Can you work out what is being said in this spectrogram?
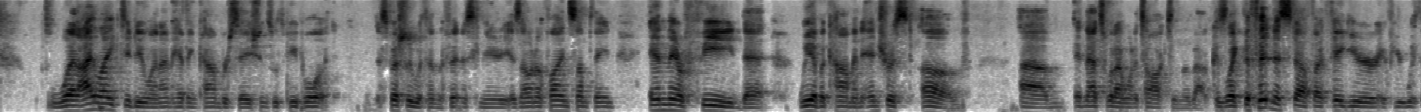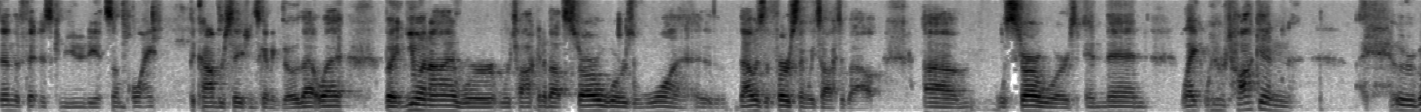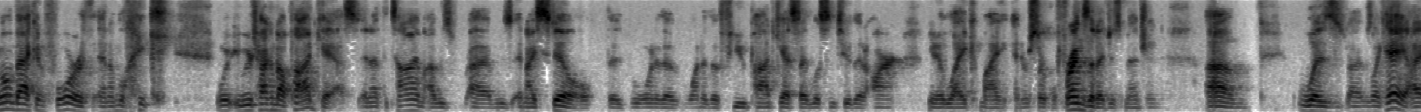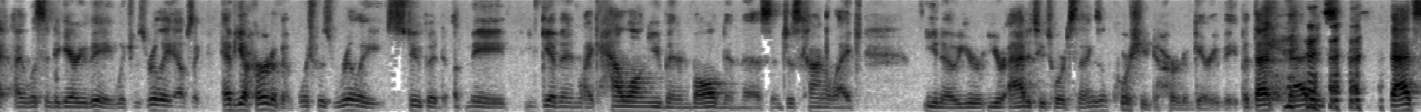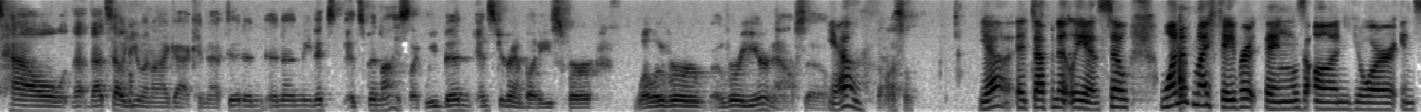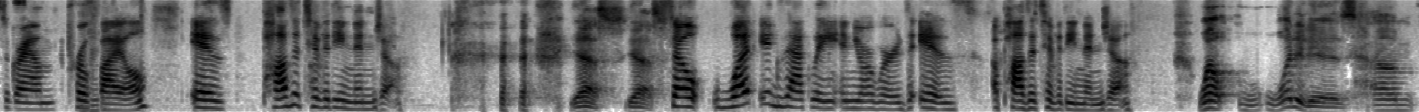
what I like to do when I'm having conversations with people, especially within the fitness community, is I want to find something in their feed that we have a common interest of. Um, and that's what I want to talk to them about. Because, like the fitness stuff, I figure if you're within the fitness community at some point, the conversation is going to go that way. But you and I were were talking about Star Wars One. That was the first thing we talked about um, was Star Wars, and then like we were talking we were going back and forth, and I'm like, we were talking about podcasts, and at the time, I was, I was, and I still the one of the one of the few podcasts I listen to that aren't, you know, like my inner circle friends that I just mentioned. Um, was I was like, hey, I, I listened to Gary Vee, which was really I was like, have you heard of him? Which was really stupid of me, given like how long you've been involved in this, and just kind of like, you know, your your attitude towards things. Of course, you'd heard of Gary Vee, but that that is that's how that, that's how you and I got connected, and and I mean it's it's been nice. Like we've been Instagram buddies for well over over a year now, so yeah, awesome. Yeah, it definitely is. So, one of my favorite things on your Instagram profile mm-hmm. is Positivity Ninja. yes, yes. So, what exactly, in your words, is a positivity ninja? Well, what it is, um,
